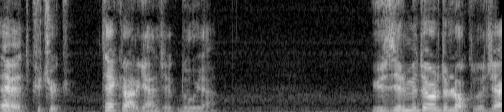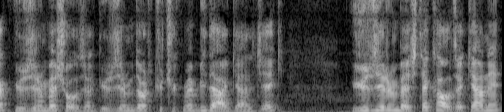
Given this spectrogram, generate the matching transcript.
Evet küçük. Tekrar gelecek Doğu'ya. 124'ü loklayacak. 125 olacak. 124 küçük mü? Bir daha gelecek. 125'te kalacak. Yani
